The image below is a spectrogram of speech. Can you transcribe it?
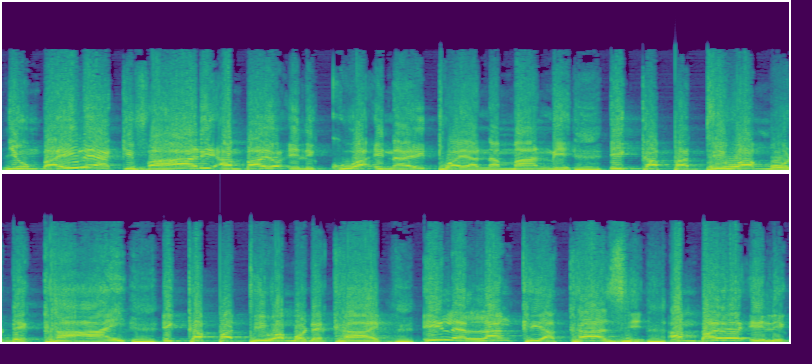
Nyumba ile ya kifahari ambayo ilikuwa inaitwa ya namani ikapatiwa modekai ikapatiwa modekai ile ranki ya kazi ambayo ilikuwa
